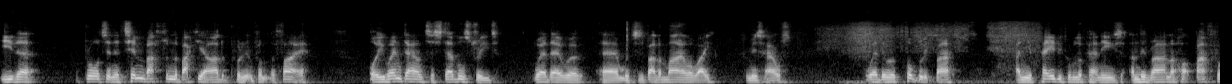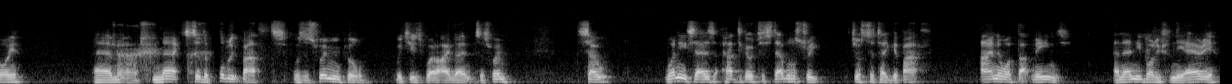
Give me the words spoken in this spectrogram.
either brought in a tin bath from the backyard and put it in front of the fire, or he went down to Steble Street, where there were, um, which is about a mile away from his house, where there were public baths, and you paid a couple of pennies, and they ran a hot bath for you. Um, next to the public baths was a swimming pool, which is where I learned to swim. So when he says I had to go to Steble Street just to take a bath, I know what that means, and anybody from the area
